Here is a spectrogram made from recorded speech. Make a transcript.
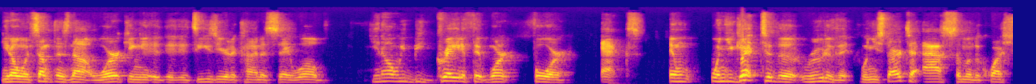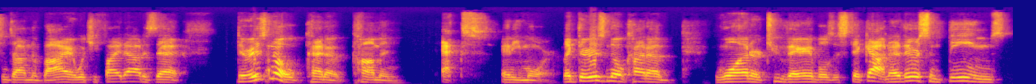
you know, when something's not working, it, it, it's easier to kind of say, well, you know, we'd be great if it weren't for X. And when you get to the root of it, when you start to ask some of the questions on the buyer, what you find out is that there is no kind of common X anymore. Like there is no kind of one or two variables that stick out. Now there are some themes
